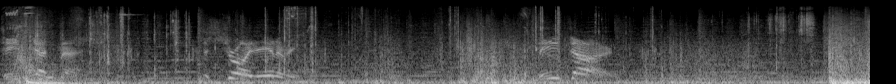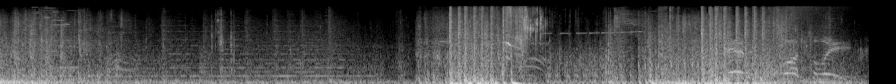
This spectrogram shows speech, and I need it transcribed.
Team deathmatch. Destroy the enemy. Lead. Damn it, lost the lead.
